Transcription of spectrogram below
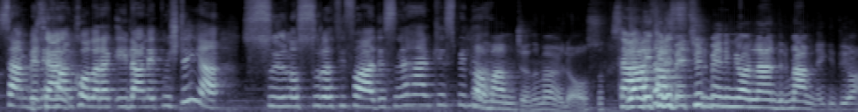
Sen beni Sen- kanka olarak ilan etmiştin ya, suyun o surat ifadesini herkes biliyor. Tamam canım öyle olsun. Sen Zaten Betül'ü- Betül benim yönlendirmemle gidiyor.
